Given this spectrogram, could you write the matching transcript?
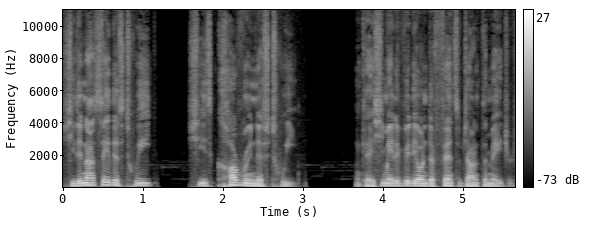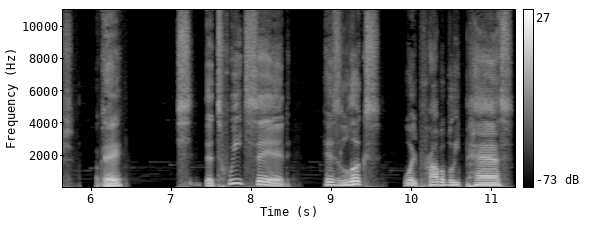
She did not say this tweet. She's covering this tweet. Okay, she made a video in defense of Jonathan Majors. Okay, the tweet said his looks would probably pass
